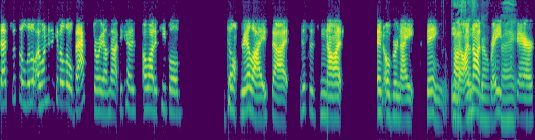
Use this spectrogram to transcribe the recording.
that's just a little, I wanted to give a little backstory on that because a lot of people don't realize that this is not an overnight thing. You know, I'm not no, afraid right. to share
